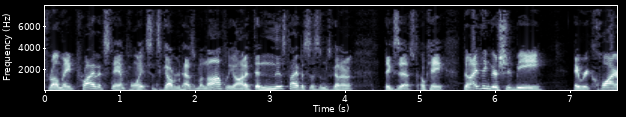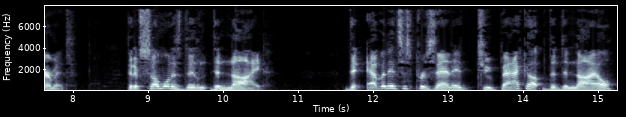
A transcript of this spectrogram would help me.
from a private standpoint, since government has a monopoly on it, then this type of system is going to exist. Okay, then I think there should be a requirement that if someone is de- denied, that evidence is presented to back up the denial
